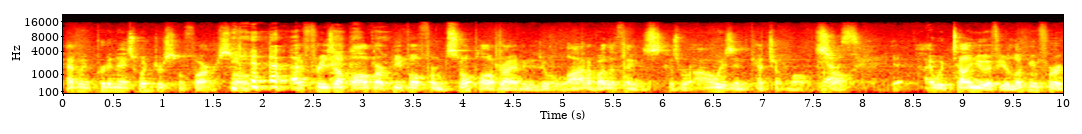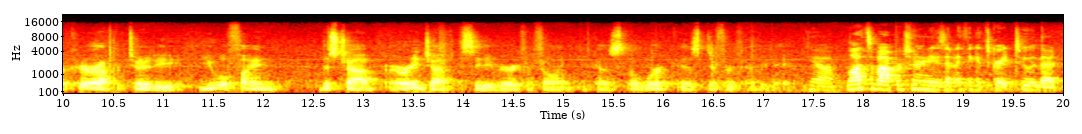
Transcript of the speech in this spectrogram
having a pretty nice winter so far. So it frees up all of our people from snowplow driving to do a lot of other things because we're always in catch-up mode. Yes. so i would tell you if you're looking for a career opportunity you will find this job or any job at the city very fulfilling because the work is different every day. Yeah, lots of opportunities, and I think it's great too that,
